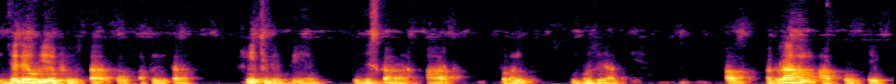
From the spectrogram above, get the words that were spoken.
जले हुए फ्यूज तार को अपनी तरफ़ खींच लेती है, जिस कारण आर्क तुरंत बुझ जाती है। अब अगला हम आपको एक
